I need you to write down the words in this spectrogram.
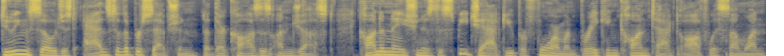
Doing so just adds to the perception that their cause is unjust. Condemnation is the speech act you perform when breaking contact off with someone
